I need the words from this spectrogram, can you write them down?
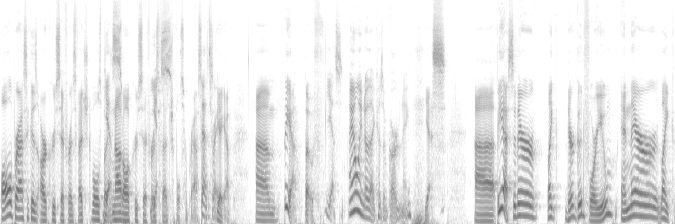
all brassicas are cruciferous vegetables, but Yes. not all cruciferous Yes. vegetables are brassicas. That's right. Yeah, yeah. Um, but yeah, both. yes, I only know that because of gardening. Yes. Uh, but yeah, so they're like they're good for you, and they're like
